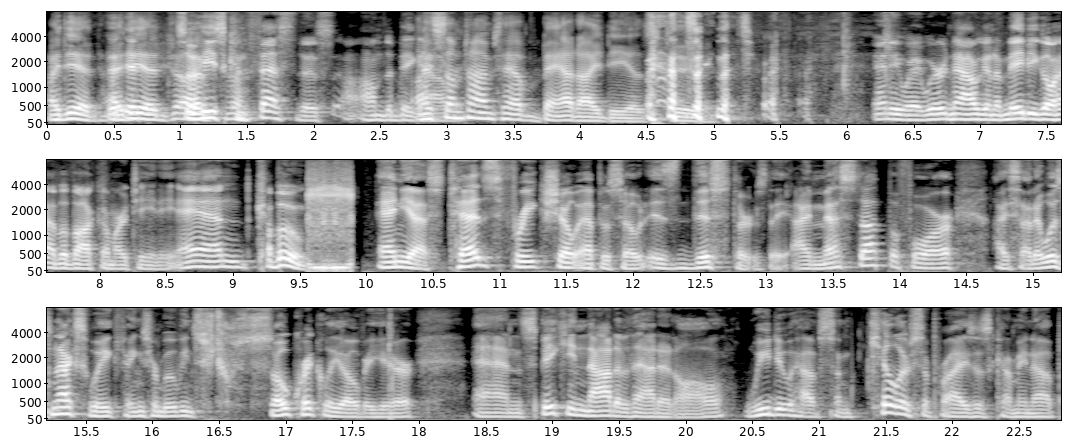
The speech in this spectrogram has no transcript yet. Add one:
I did. I did. So uh, he's uh, confessed this on the big. I hour. sometimes have bad ideas too. That's right. Anyway, we're now going to maybe go have a vodka martini and kaboom. And yes, Ted's Freak Show episode is this Thursday. I messed up before. I said it was next week. Things are moving so quickly over here. And speaking not of that at all, we do have some killer surprises coming up.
